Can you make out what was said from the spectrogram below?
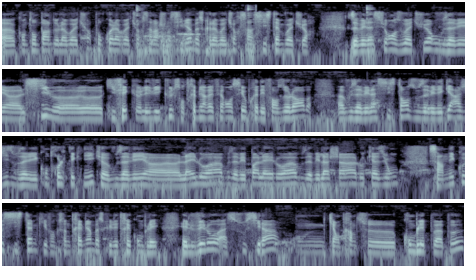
Euh, quand on parle de la voiture, pourquoi la voiture ça marche aussi bien? Parce que la voiture c'est un système voiture. Vous avez l'assurance voiture, vous avez euh, le CIV euh, qui fait que les véhicules sont très bien référencés auprès des forces de l'ordre. Vous avez l'assistance, vous avez les garagistes, vous avez les contrôles techniques, vous avez euh, la LOA, vous avez pas la LOA, vous avez l'achat, l'occasion. C'est un écosystème qui fonctionne très bien parce qu'il est très complet. Et le vélo a ce souci-là, qui est en train de se combler peu à peu.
